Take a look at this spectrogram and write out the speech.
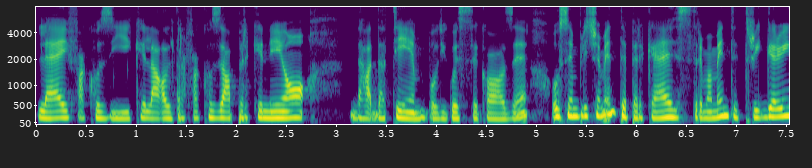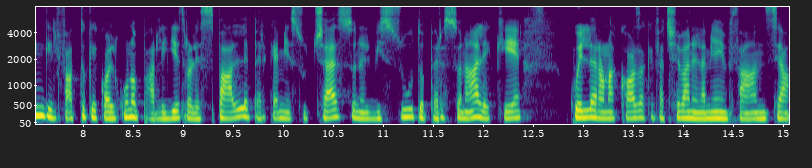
lei fa così, che l'altra fa così, perché ne ho da, da, tempo di queste cose o semplicemente perché è estremamente triggering il fatto che qualcuno parli dietro le spalle perché mi è successo nel vissuto personale che quella era una cosa che faceva nella mia infanzia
